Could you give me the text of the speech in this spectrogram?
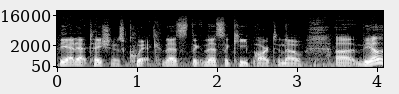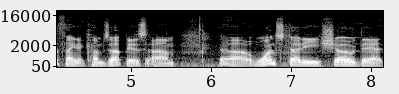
the adaptation is quick. That's the that's the key part to know. Uh, the other thing that comes up is um, uh, one study showed that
